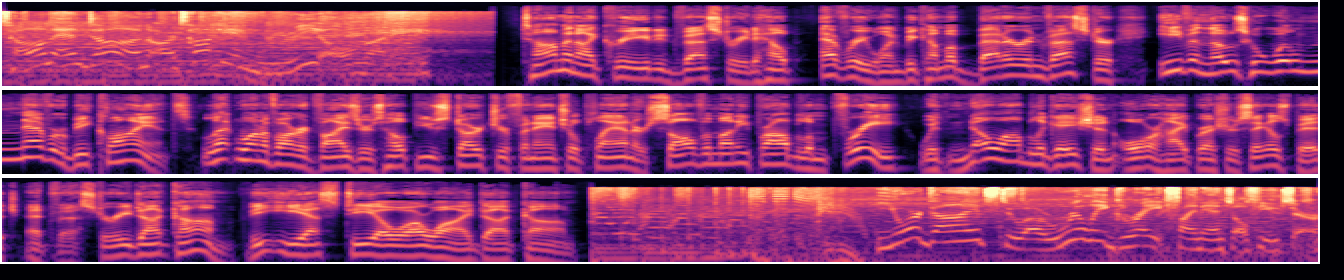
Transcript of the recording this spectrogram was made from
Tom and Don are talking real money. Tom and I created Vestory to help everyone become a better investor, even those who will never be clients. Let one of our advisors help you start your financial plan or solve a money problem free with no obligation or high pressure sales pitch at vestory.com. V E S T O R Y.com. Your guides to a really great financial future.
